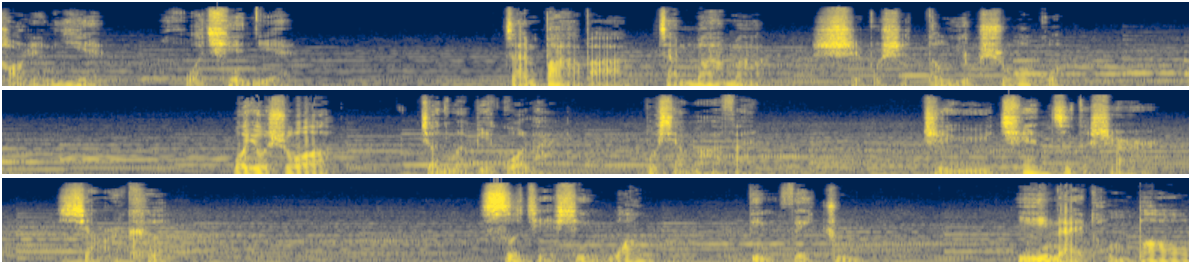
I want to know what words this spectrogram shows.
讨人厌活千年。咱爸爸、咱妈妈是不是都有说过？我又说，叫你们别过来，不想麻烦。至于签字的事儿，小儿科。四姐姓汪。并非猪，一奶同胞，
